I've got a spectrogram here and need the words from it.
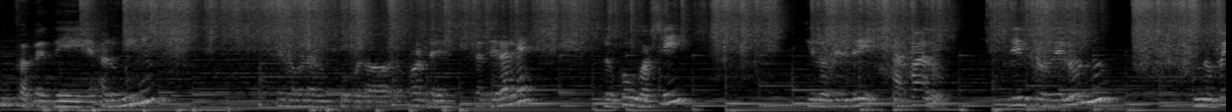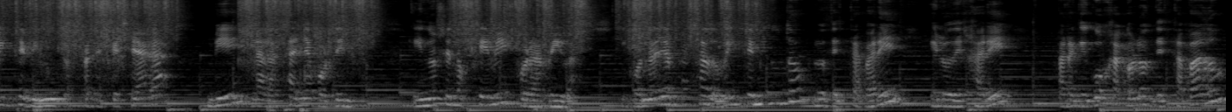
un papel de aluminio, voy a doblar un poco los, bordes laterales, lo pongo así. Y lo tendré tapado dentro del horno unos 20 minutos para que se haga bien la lasaña por dentro. Y no se nos queme por arriba. Y cuando haya pasado 20 minutos lo destaparé y lo dejaré para que coja color destapado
